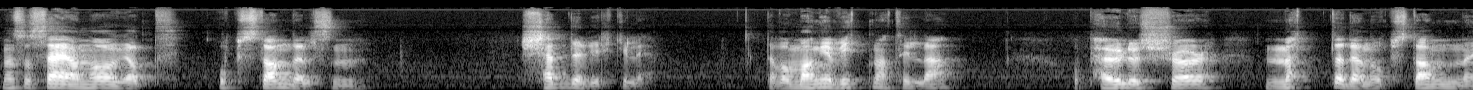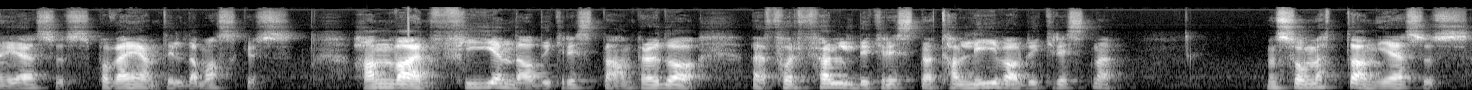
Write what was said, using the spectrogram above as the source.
Men så sier han òg at oppstandelsen skjedde virkelig. Det var mange vitner til det. Og Paulus sjøl møtte den oppstandende Jesus på veien til Damaskus. Han var en fiende av de kristne. Han prøvde å eh, forfølge de kristne, ta livet av de kristne. Men så møtte han Jesus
